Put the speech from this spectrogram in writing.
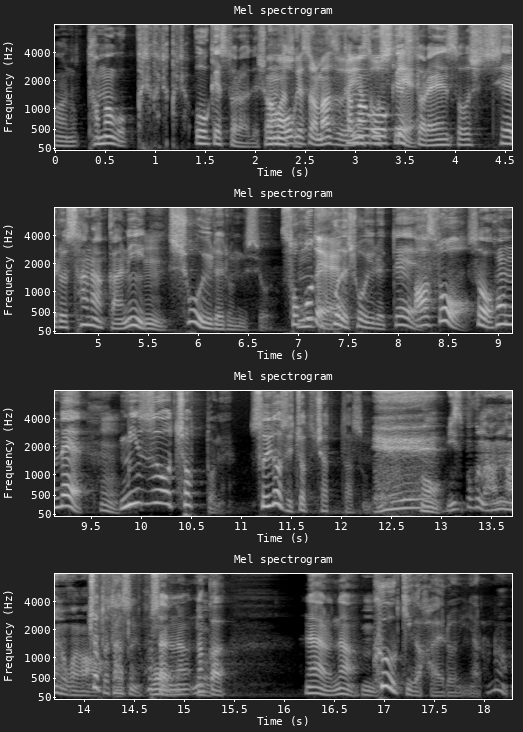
あの、卵、カチャカチャカチャ、オーケストラでしょ？あまあオーケストラまず演奏して卵オーケストラ演奏してるさなかに、醤油入れるんですよ。そこで？ここで醤油入れて、あ、そう。そう、ほんで、水をちょっとね、水道水ちょっとちゃっと足すの。ええ水っぽくなんないのかな？ちょっと足すの。そしたらな、なんか、なんやろな、空気が入るんやろな。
